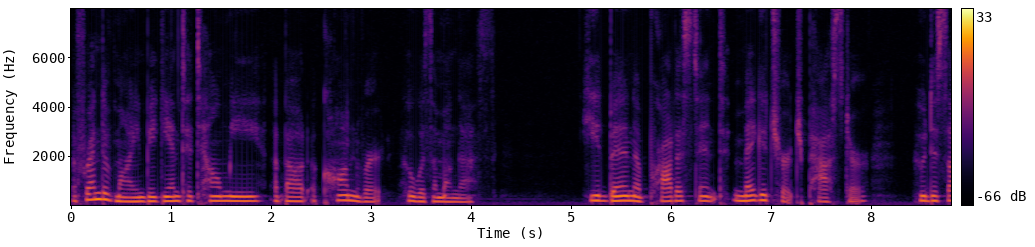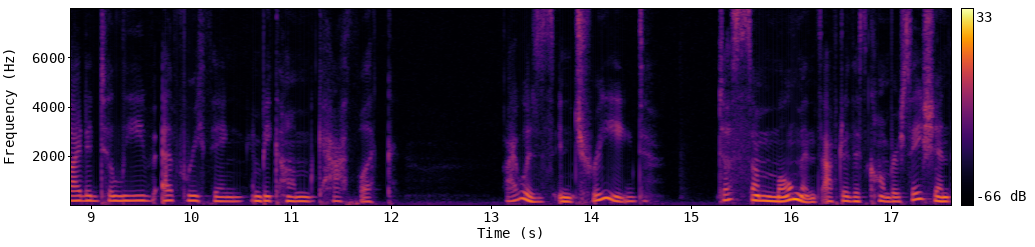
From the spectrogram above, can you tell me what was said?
A friend of mine began to tell me about a convert who was among us. He had been a Protestant megachurch pastor who decided to leave everything and become Catholic. I was intrigued just some moments after this conversation,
